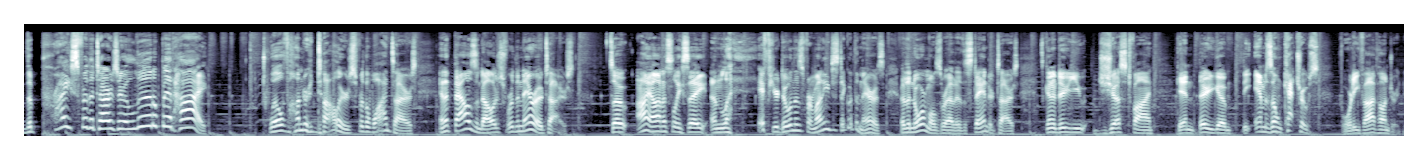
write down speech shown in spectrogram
the price for the tires are a little bit high $1,200 for the wide tires and $1,000 for the narrow tires. So I honestly say, unless if you're doing this for money, just stick with the narrows or the normals rather, the standard tires. It's going to do you just fine. Again, there you go, the Amazone Catros 4500.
